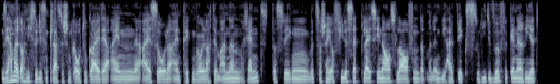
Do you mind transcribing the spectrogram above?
Sie haben halt auch nicht so diesen klassischen Go-To-Guy, der ein ISO oder ein Pick-and-Roll nach dem anderen rennt. Deswegen wird es wahrscheinlich auf viele Set-Plays hinauslaufen, dass man irgendwie halbwegs solide Würfe generiert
